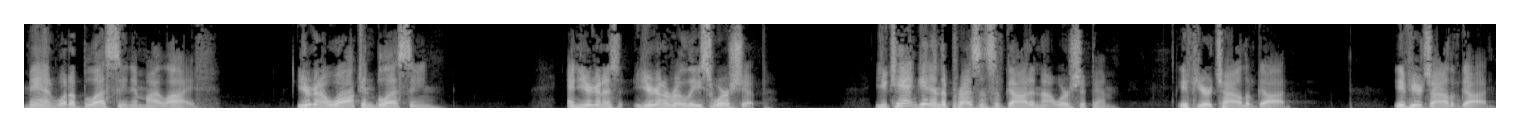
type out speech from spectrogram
man, what a blessing in my life. You're going to walk in blessing and you're going to, you're going to release worship. You can't get in the presence of God and not worship Him if you're a child of God. If you're a child of God.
